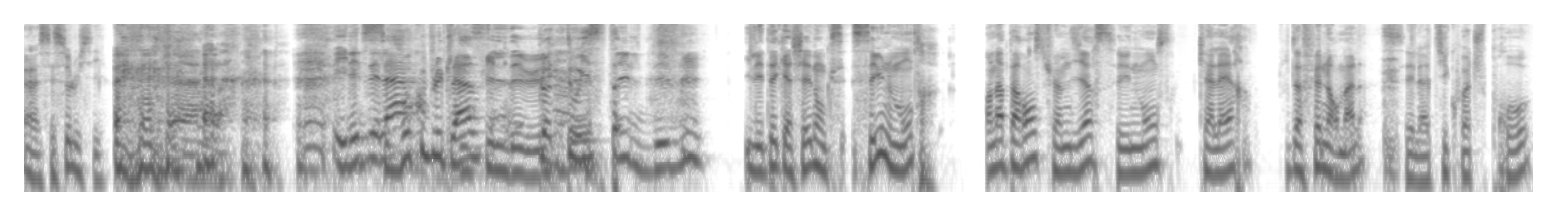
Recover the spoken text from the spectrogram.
euh, c'est celui-ci. Il était C'est beaucoup plus classe. Depuis le début. Plot twist. Il était caché. Donc, c'est- une montre. En apparence, tu vas me dire, c'est une montre qui a l'air tout à fait normale. C'est la TicWatch Pro.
